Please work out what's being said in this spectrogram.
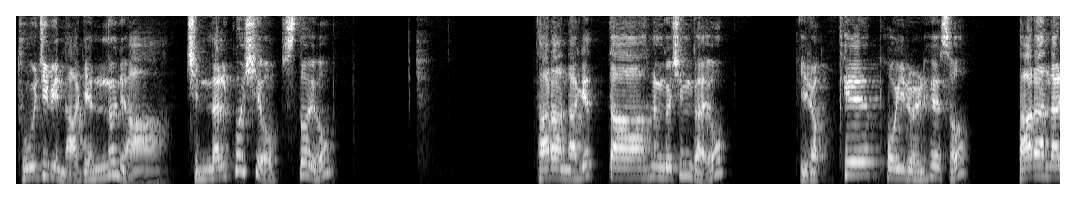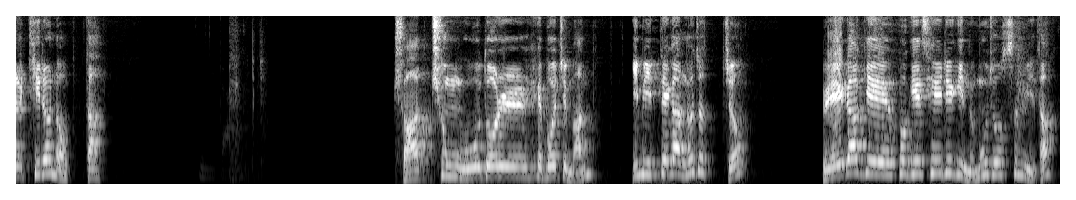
두 집이 나겠느냐? 집 날 곳이 없어요. 달아나겠다 하는 것인가요? 이렇게 포위를 해서 달아날 길은 없다. 입니다. 좌충 우돌 해보지만 이미 때가 늦었죠. 외곽의 흑의 세력이 너무 좋습니다.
